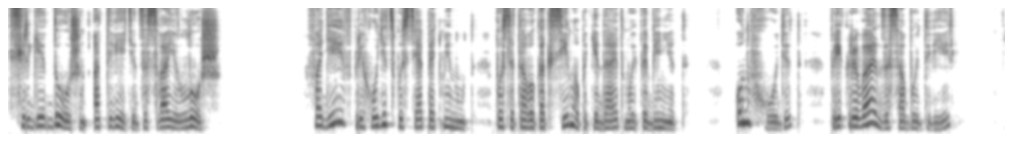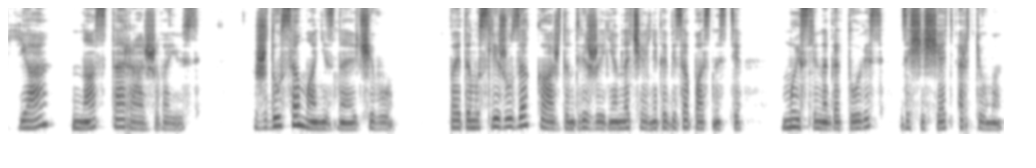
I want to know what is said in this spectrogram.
Сергей должен ответить за свою ложь. Фадеев приходит спустя пять минут после того, как Сима покидает мой кабинет. Он входит, прикрывает за собой дверь. Я настораживаюсь. Жду сама не знаю чего поэтому слежу за каждым движением начальника безопасности, мысленно готовясь защищать Артема.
